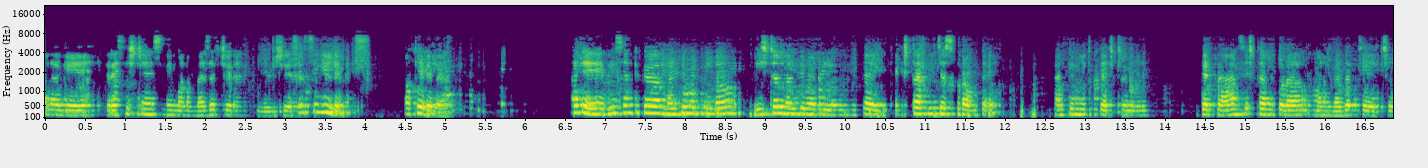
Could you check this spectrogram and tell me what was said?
అలాగే రెసిస్టెన్స్ని మనం మెజర్ చేయడానికి యూజ్ చేసే సింగిల్ డివైస్. ఒకే డివైస్. అయితే రీసెంట్గా మల్టీమీటర్లో డిజిటల్ మల్టీమీటర్లో ఇంకా ఎక్స్ట్రా ఫీచర్స్ కూడా ఉంటాయి. కంటిన్యూటీ టెస్ట్ ఇంకా ట్రాన్సిస్టర్ని కూడా మనం మెజర్ చేయొచ్చు.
